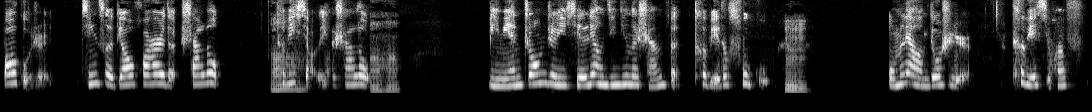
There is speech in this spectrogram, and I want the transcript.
包裹着金色雕花的沙漏，特别小的一个沙漏，嗯哼。里面装着一些亮晶晶的闪粉，特别的复古。嗯，我们俩都是特别喜欢复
